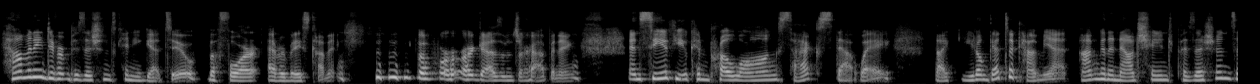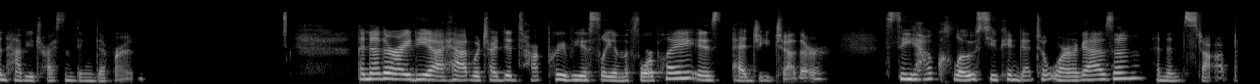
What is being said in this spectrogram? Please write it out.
How many different positions can you get to before everybody's coming, before orgasms are happening? And see if you can prolong sex that way. Like, you don't get to come yet. I'm going to now change positions and have you try something different. Another idea I had, which I did talk previously in the foreplay, is edge each other see how close you can get to orgasm and then stop.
